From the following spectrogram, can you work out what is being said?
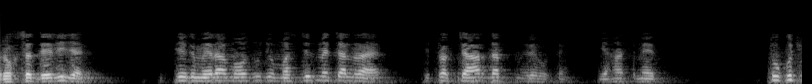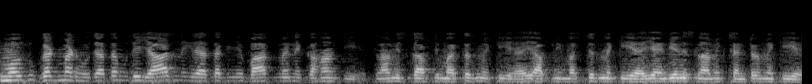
رخصت دے دی جائے۔ اس لیے کہ میرا موضوع جو مسجد میں چل رہا ہے، اس وقت چار درس میرے ہوتے ہیں۔ یہاں سمیت تو کچھ موضوع گڈمٹ ہو جاتا ہے، مجھے یاد نہیں رہتا کہ یہ بات میں نے کہاں کی ہے۔ اسلامی ثقافتی مرکز میں کی ہے یا اپنی مسجد میں کی ہے یا انڈین اسلامک سینٹر میں کی ہے۔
